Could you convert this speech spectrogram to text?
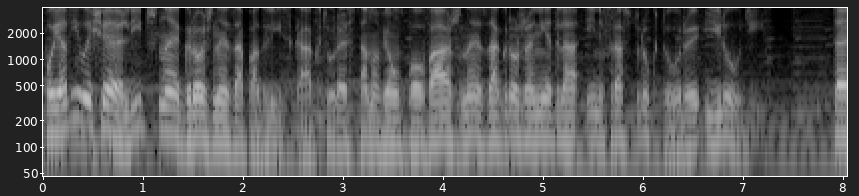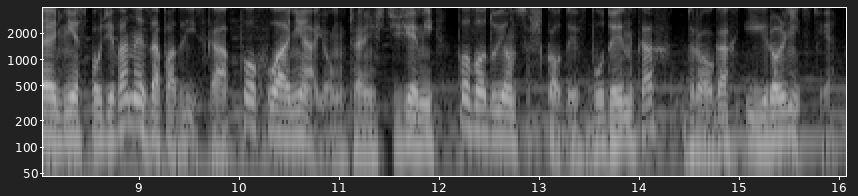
Pojawiły się liczne groźne zapadliska, które stanowią poważne zagrożenie dla infrastruktury i ludzi. Te niespodziewane zapadliska pochłaniają część ziemi, powodując szkody w budynkach, drogach i rolnictwie.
